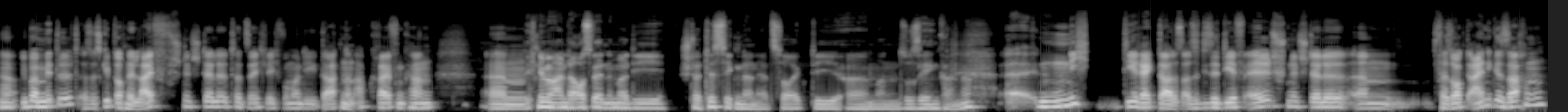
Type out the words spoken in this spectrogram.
ja. übermittelt. Also es gibt auch eine Live-Schnittstelle tatsächlich, wo man die Daten dann abgreifen kann. Ähm, ich nehme an, daraus werden immer die Statistiken dann erzeugt, die äh, man so sehen kann. Ne? Äh, nicht direkt da. Also diese DFL-Schnittstelle ähm, versorgt einige Sachen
